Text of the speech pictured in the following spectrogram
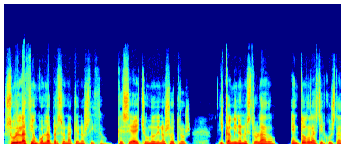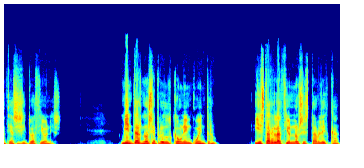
su relación con la persona que nos hizo, que se ha hecho uno de nosotros y camina a nuestro lado en todas las circunstancias y situaciones. Mientras no se produzca un encuentro y esta relación no se establezca,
